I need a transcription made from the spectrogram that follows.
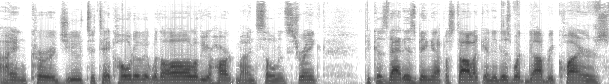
I encourage you to take hold of it with all of your heart, mind, soul and strength because that is being apostolic and it is what God requires.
